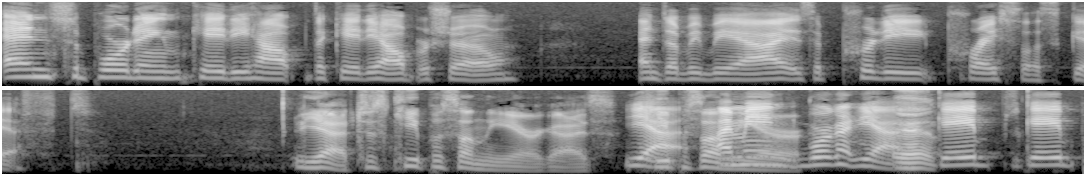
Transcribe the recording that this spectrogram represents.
and supporting Katie Hal- the Katie Halper Show and WBI is a pretty priceless gift. Yeah, just keep us on the air, guys. Yeah, keep us on the air. I the mean, air. we're gonna. Yeah, And- Gabe. Gabe.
